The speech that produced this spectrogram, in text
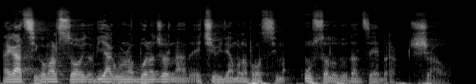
Ragazzi, come al solito, vi auguro una buona giornata e ci vediamo alla prossima. Un saluto da Zebra. Ciao.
